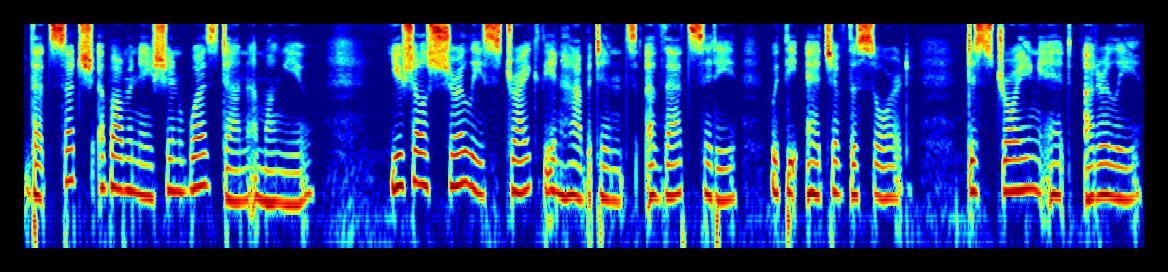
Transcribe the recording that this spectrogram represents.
that such abomination was done among you, you shall surely strike the inhabitants of that city with the edge of the sword, destroying it utterly,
